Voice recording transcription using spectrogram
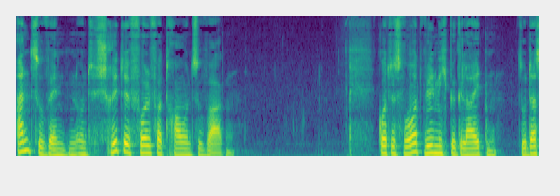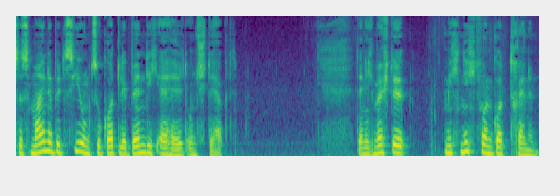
anzuwenden und Schritte voll Vertrauen zu wagen. Gottes Wort will mich begleiten, so dass es meine Beziehung zu Gott lebendig erhält und stärkt. Denn ich möchte mich nicht von Gott trennen.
